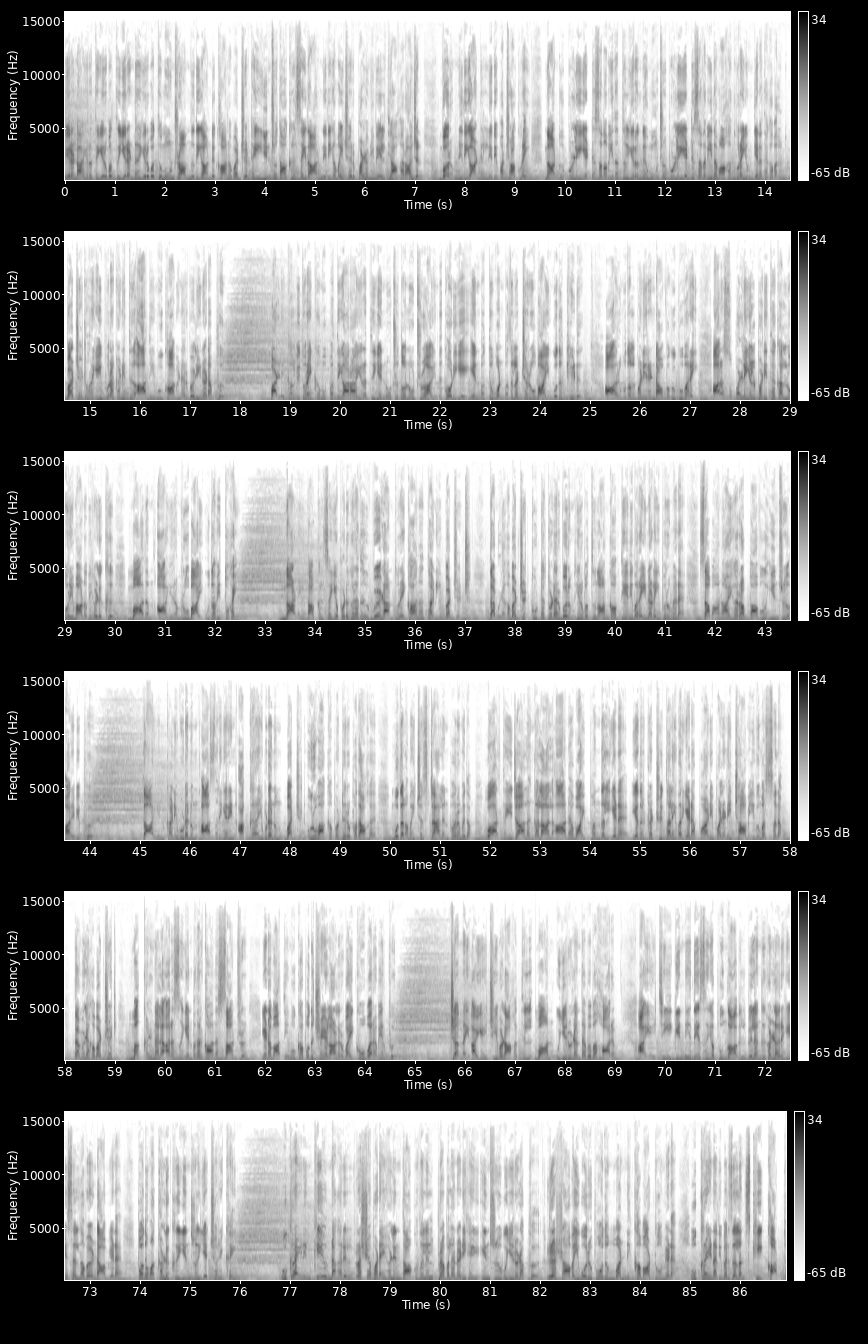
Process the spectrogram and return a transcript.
இரண்டாயிரத்து இருபத்தி இரண்டு இருபத்தி மூன்றாம் நிதியாண்டுக்கான பட்ஜெட்டை இன்று தாக்கல் செய்தார் நிதியமைச்சர் பழனிவேல் தியாகராஜன். வரும் நிதியாண்டில் நிதி பற்றாக்குறை நான்கு புள்ளி எட்டு சதவீதத்தில் இருந்து மூன்று புள்ளி எட்டு சதவீதமாக குறையும் என தகவல். பட்ஜெட் உரையை புறக்கணித்து அதிமுகவினர் வெளிநடப்பு. பள்ளிக்கல்வித்துறைக்கு முப்பத்தி ஆறாயிரத்து எண்ணூற்று தொன்னூற்று ஐந்து கோடியே எண்பத்து ஒன்பது லட்சம் ரூபாய் ஒதுக்கீடு. ஆறு முதல் பனிரெண்டாம் வகுப்பு வரை அரசு பள்ளியில் படித்த கல்லூரி மாணவிகளுக்கு மாதம் ஆயிரம் ரூபாய் உதவித்தொகை. நாளை தாக்கல் செய்யப்படுகிறது வேளாண் துறைக்கான தனி பட்ஜெட். தமிழக பட்ஜெட் கூட்டத்தொடர் வரும் இருபத்தி நான்காம் தேதி வரை நடைபெறும் என சபாநாயகர் அப்பாவு இன்று அறிவிப்பு. தாயின் கனிவுடனும் ஆசிரியரின் அக்கறையுடனும் பட்ஜெட் உருவாக்கப்பட்டிருப்பதாக முதலமைச்சர் ஸ்டாலின் பெருமிதம். வார்த்தை ஜாலங்களால் ஆன வாய்ப்பந்தல் என எதிர்க்கட்சி தலைவர் எடப்பாடி பழனிசாமி விமர்சனம். தமிழக பட்ஜெட் மக்கள் நல அரசு என்பதற்கான சான்று என மதிமுக பொதுச்செயலாளர் வைகோ வரவேற்பு. சென்னை ஐஐடி வளாகத்தில் மான் உயிரிழந்த விவகாரம். ஐஐடி கிண்டி தேசிய பூங்காவில் விலங்குகள் அருகே செல்ல வேண்டாம் என பொதுமக்களுக்கு இன்று எச்சரிக்கை. உக்ரைனின் கீவ் நகரில் ரஷ்ய படைகளின் தாக்குதலில் பிரபல நடிகை இன்று உயிரிழப்பு. ரஷ்யாவை ஒருபோதும் மன்னிக்க மாட்டோம் என உக்ரைன் அதிபர் ஜெலன்ஸ்கி காட்டம்.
